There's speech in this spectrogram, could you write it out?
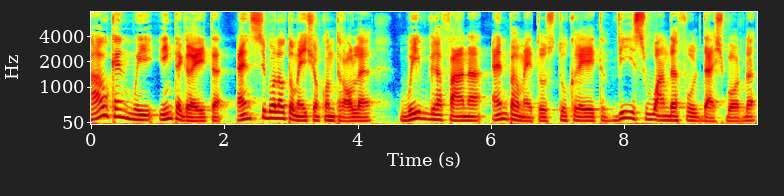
how can we integrate Ansible Automation Controller with Grafana and Prometheus to create this wonderful dashboard.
